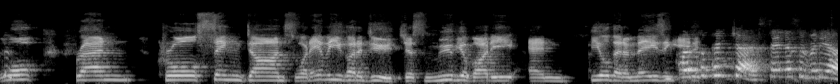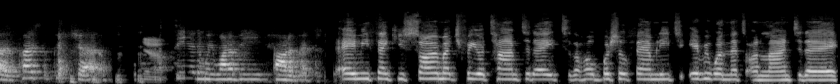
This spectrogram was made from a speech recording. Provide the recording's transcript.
Walk, run, crawl, sing, dance, whatever you got to do. Just move your body and feel that amazing Post energy. a picture. Send us a video. Post a picture. Yeah. See it and we want to be part of it. Amy, thank you so much for your time today, to the whole Bushell family, to everyone that's online today.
